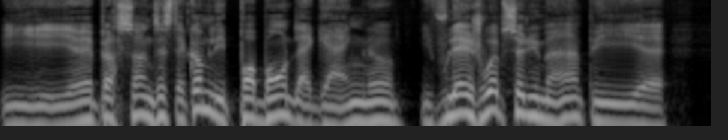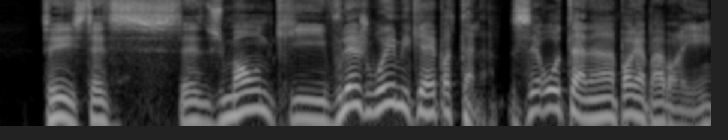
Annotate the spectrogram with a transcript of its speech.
Il n'y avait personne. C'était comme les pas bons de la gang. Là. Ils voulaient jouer absolument. Puis, euh, c'était du monde qui voulait jouer, mais qui n'avait pas de talent. Zéro talent, pas capable de rien.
